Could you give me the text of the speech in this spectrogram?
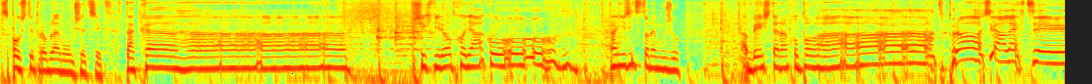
spousty problémů ušetřit. Tak uh, všichni do obchodáku, ani říct to nemůžu. A běžte nakupovat. Proč já nechci?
